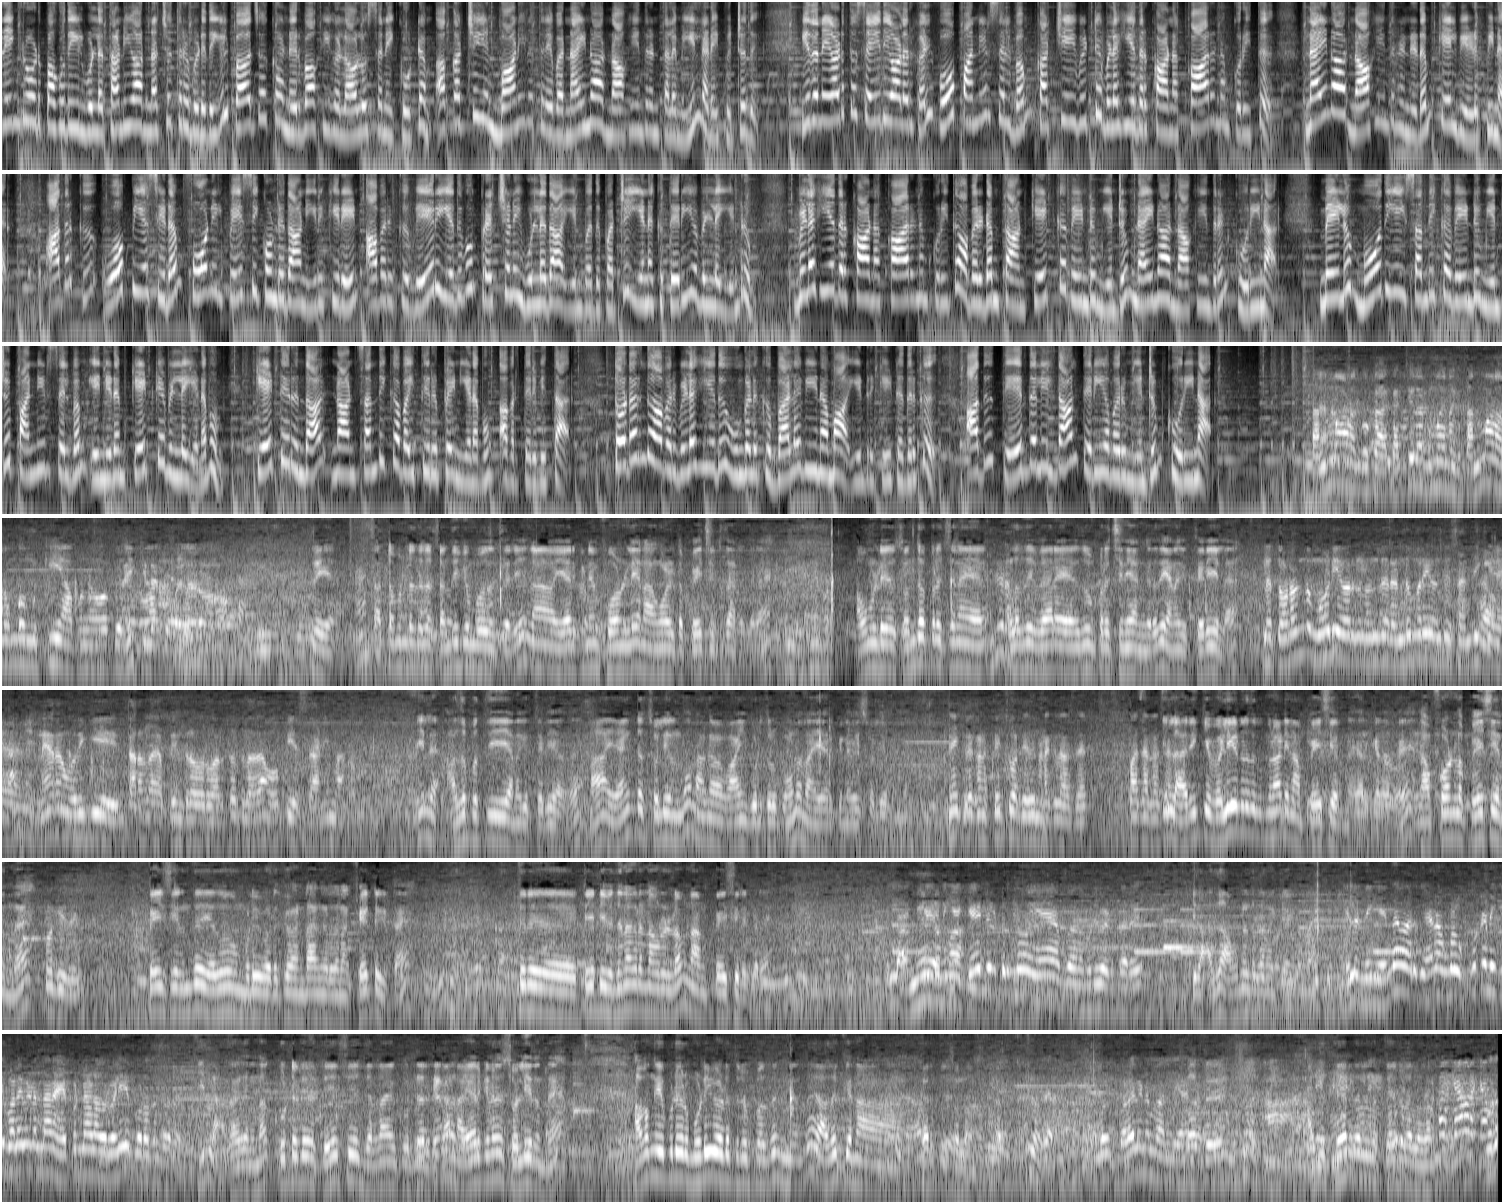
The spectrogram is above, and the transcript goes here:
Ring road பகுதியில் உள்ள தனியார் நட்சத்திர விடுதியில் பாஜக நிர்வாகிகள் ஆலோசனைக் கூட்டம் அக்கட்சியின் மாநில தலைவர் நயினார் நாகேந்திரன் தலைமையில் நடைபெற்றது. இதனை அடுத்து செய்தியாளர்கள் ஓ பன்னீர்செல்வம் கட்சியை விட்டு விலகியதற்கான காரணம் குறித்து நயினார் நாகேந்திரனிடம் கேள்வி எழுப்பினர். அதற்கு ஓபிஎஸ் இடம் போனில் பேசிக் கொண்டுதான் இருக்கிறேன். அவருக்கு வேறு எதுவும் பிரச்சனை உள்ளதா என்பது பற்றி எனக்கு தெரியவில்லை என்றும் விலகியதற்கான காரணம் குறித்து அவரிடம் தான் கேட்க வேண்டும் என்றும் நயினார் நாகேந்திரன் கூறினார். மேலும் மோடியை சந்திக்க வேண்டும் என்று பன்னீர்செல்வம் என்னிடம் கேட்கவில்லை எனவும் கேட்டிருந்தால் நான் சந்திக்க வைத்திருப்பேன் எனவும் அவர் தெரிவித்தார். தொடர்ந்து அவர் விலகியது உங்களுக்கு பலவீனமா? என்று கேட்டதற்கு அது தேர்தலில்தான் தெரியவரும் என்றும் கூறினார். தன்மானம் க- கட்சியில இருக்கும்போது எனக்கு தன்மானம் ரொம்ப முக்கியம் அப்படின்னு சட்டமன்றத்தில் சந்திக்கும் போதும் சரி நான் ஏற்கனவே ஃபோன்லேயே நான் அவங்கள்ட்ட பேசிட்டு தான் இருக்கிறேன். அவங்களுடைய சொந்த பிரச்சனை அல்லது வேற எதுவும் பிரச்சனையாங்கிறது எனக்கு தெரியல. இல்ல தொடர்ந்து மோடி அவர்கள் வந்து ரெண்டு முறை வந்து சந்திக்க நேரம் ஒதுக்கி தரல அப்படின்ற ஒரு வருத்தத்துல தான் ஓபிஎஸ் அணிமாறும் இல்லை அதை பற்றி எனக்கு தெரியாது. நான் என்கிட்ட சொல்லியிருந்தா நாங்கள் வாங்கி கொடுத்துருப்போம்னு நான் ஏற்கனவே சொல்லியிருந்தேன். பேச்சுவார்த்தை எதுவும் நடக்குதா சார்? பாஜக இல்லை அறிக்கை வெளியிடுறதுக்கு முன்னாடி நான் பேசியிருந்தேன் ஏற்கனவே நான் ஃபோனில் பேசியிருந்தேன். Okay sir. பேசியிருந்து எதுவும் முடிவு எடுக்க வேண்டாங்கிறத நான் கேட்டுக்கிட்டேன். திரு டிடி தினகரன் அவர்களிடம் நான் பேசியிருக்கிறேன். இல்ல நீங்க- நீங்க கேட்டுக்கிட்டு இருந்தும் ஏன் முடிவு எடுத்தாரு? இல்லை அது அவங்கள்ட்ட தானே கேட்கணும் இல்ல நீங்க என்ன இருக்கு ஏன்னா உங்களுக்கு கூட்டணிக்கு பலவீனம் தானே. எப்படினாலும் அவர் வெளியே போறதுன்றது. இல்ல அதாவது என்னன்னா கூட்டணி தேசிய ஜனநாயக கூட்டணி நான் ஏற்கனவே சொல்லியிருந்தேன். அவங்க இப்படி ஒரு முடிவு எடுத்திருப்பதுங்கிறது அதுக்கு நான் கருத்து சொல்ல முடியல. உங்களுக்கு பலவீனமா இல்லையா? அது தேர்தலில் தேர்தலில் தான்.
